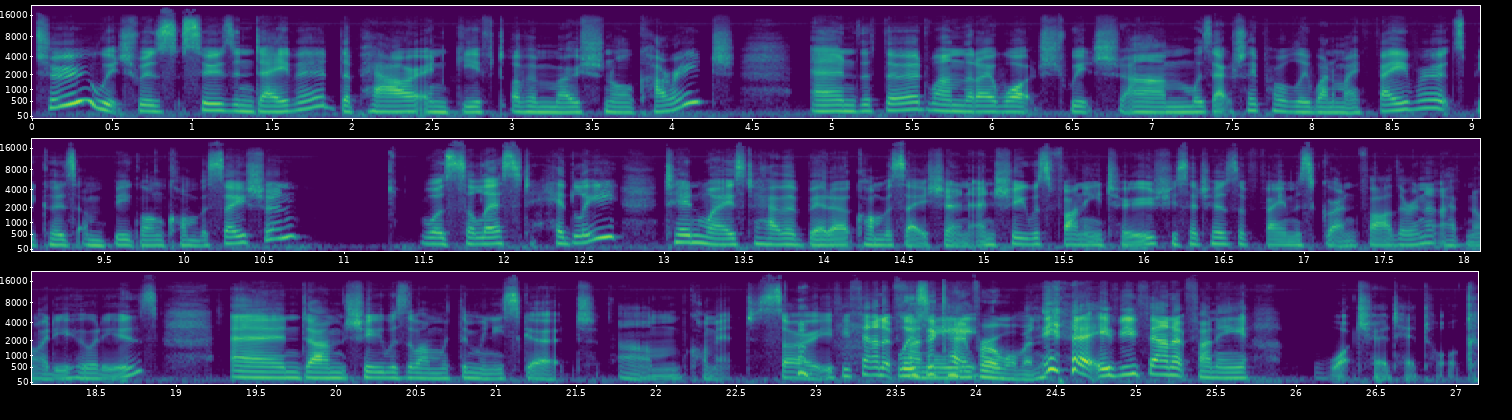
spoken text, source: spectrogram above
two, which was Susan David, The Power and Gift of Emotional Courage. And the third one that I watched, which um, was actually probably one of my favorites because I'm big on conversation, was Celeste Headlee, 10 Ways to Have a Better Conversation. And she was funny too. She said she has a famous grandfather in it. I have no idea who it is. And um, she was the one with the miniskirt um, comment. So if you found it Lisa funny. came for a woman. Yeah, if you found it funny, watch her TED Talk.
